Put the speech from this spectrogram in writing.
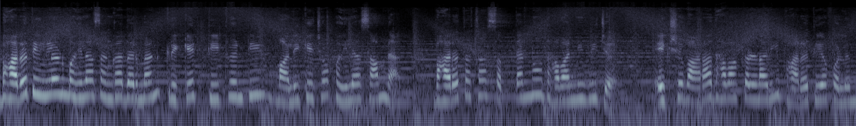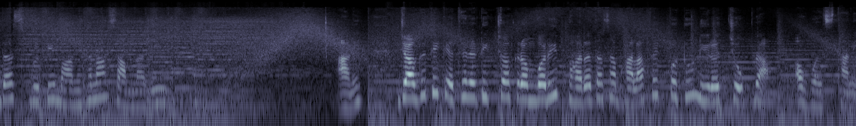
भारत इंग्लंड महिला संघादरम्यान क्रिकेट टी ट्वेंटी मालिकेच्या पहिल्या सामन्यात भारताचा सत्त्याण्णव धावांनी विजय एकशे बारा धावा करणारी भारतीय फलंदाज स्मृती मानधना सामनावीर आणि जागतिक एथलेटिकच्या क्रमवारीत भारताचा भालाफेकपटू नीरज चोप्रा अव्वल स्थानी.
